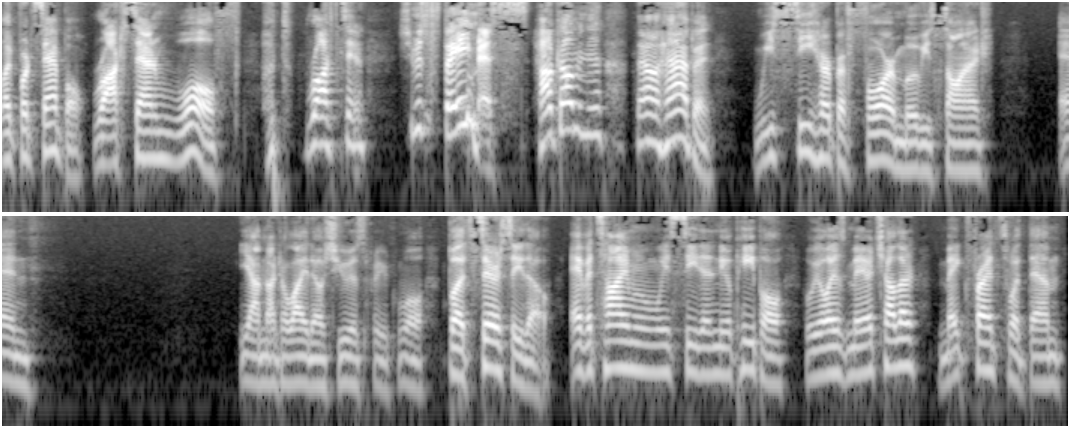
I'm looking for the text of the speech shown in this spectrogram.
Like, for example, Roxanne Wolf. Roxanne, she was famous. How come that happened? We see her before movie Sonic. And yeah, I'm not gonna lie though, she was pretty cool. But seriously though, every time when we see the new people, we always meet each other, make friends with them,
